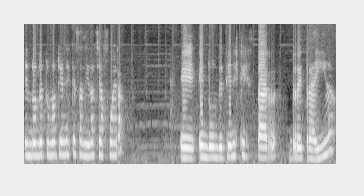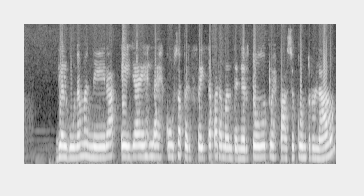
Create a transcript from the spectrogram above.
en donde tú no tienes que salir hacia afuera, eh, en donde tienes que estar retraída. De alguna manera, ella es la excusa perfecta para mantener todo tu espacio controlado.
